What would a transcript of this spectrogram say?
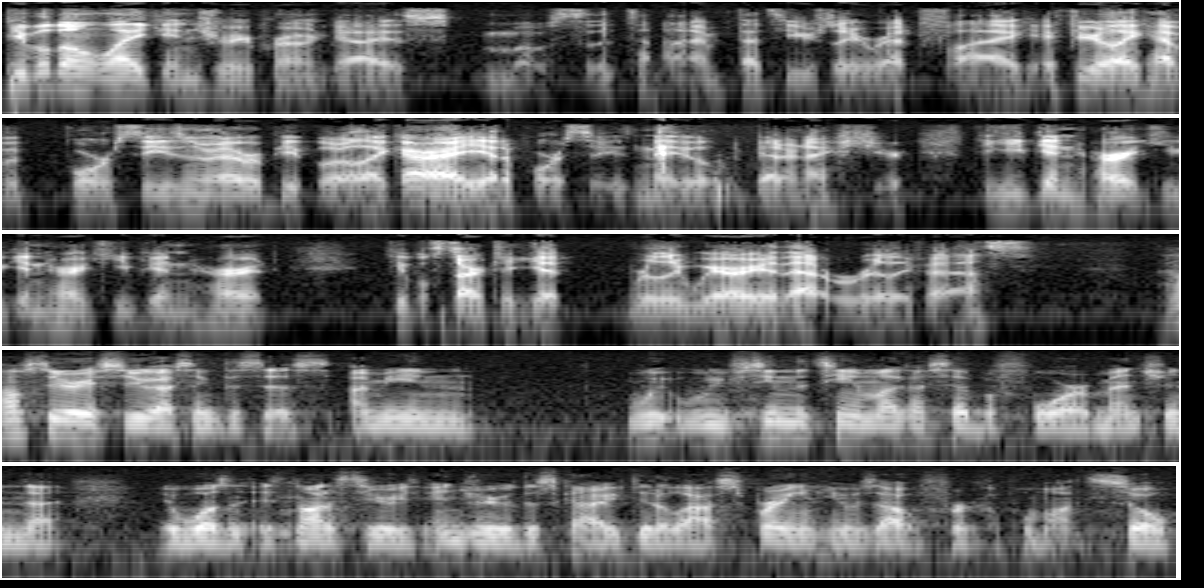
people don't like injury prone guys most of the time. That's usually a red flag. If you're like have a poor season or whatever, people are like, all right, you had a poor season, maybe it'll be better next year. If you keep getting hurt, keep getting hurt, keep getting hurt, people start to get really wary of that really fast. How serious do you guys think this is? I mean, we, we've seen the team, like I said before, mention that it wasn't. It's not a serious injury with this guy He did it last spring, and he was out for a couple months. So,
